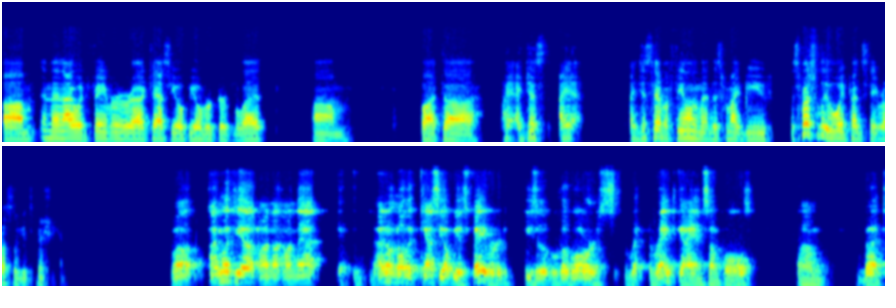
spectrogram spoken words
Um, and then I would favor uh, Cassioppi over Kerkvliet. Um, but uh, I, I, just I I just have a feeling that this might be, especially the way Penn State wrestling against Michigan. Well, I'm with you on on that. I don't know that Cassioppi is favored. He's a, the lower ranked guy in some polls, um, but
